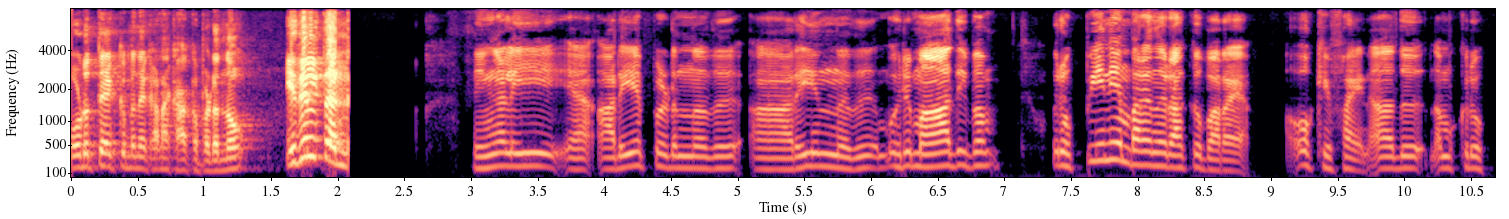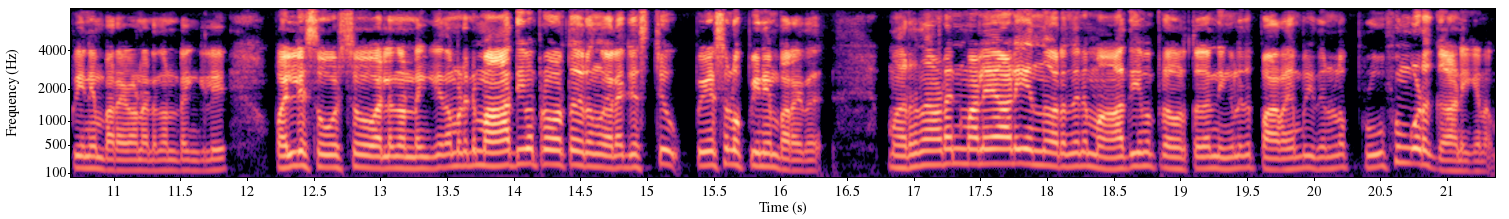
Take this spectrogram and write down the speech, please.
കൊടുത്തേക്കുമെന്ന് കണക്കാക്കപ്പെടുന്നു. ഇതിൽ തന്നെ നിങ്ങൾ ഈ അറിയപ്പെടുന്നത് അറിയുന്നത് ഒരു മാധ്യമം ഒരു ഒപ്പീനിയൻ പറയുന്ന ഒരാൾക്ക് പറയാം. ഓക്കെ ഫൈൻ അത് നമുക്കൊരു ഒപ്പീനിയൻ പറയുകയാണെന്നുണ്ടെങ്കിൽ വലിയ സോഴ്സോ അല്ലെന്നുണ്ടെങ്കിൽ നമ്മുടെ ഒരു മാധ്യമ പ്രവർത്തകരൊന്നും അല്ല ജസ്റ്റ് പേഴ്സണൽ ഒപ്പീനിയൻ പറയുന്നത്. മറുനാടൻ മലയാളി എന്ന് പറയുന്നൊരു മാധ്യമ പ്രവർത്തകൻ നിങ്ങളിത് പറയുമ്പോൾ ഇതിനുള്ള പ്രൂഫും കൂടെ കാണിക്കണം.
